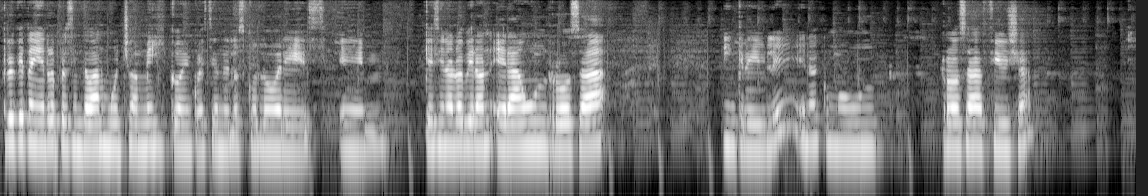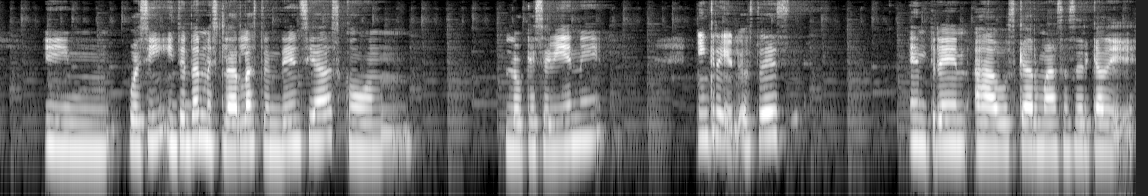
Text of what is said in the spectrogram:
creo que también representaban mucho a México en cuestión de los colores. Em, que si no lo vieron, era un rosa increíble, era como un rosa fuchsia. Y pues sí, intentan mezclar las tendencias con lo que se viene. Increíble, ustedes entren a buscar más acerca de,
